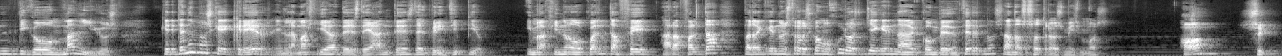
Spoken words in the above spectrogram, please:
Digo, Manlius, que tenemos que creer en la magia desde antes del principio. Imagino cuánta fe hará falta para que nuestros conjuros lleguen a convencernos a nosotros mismos. Ah, sí.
